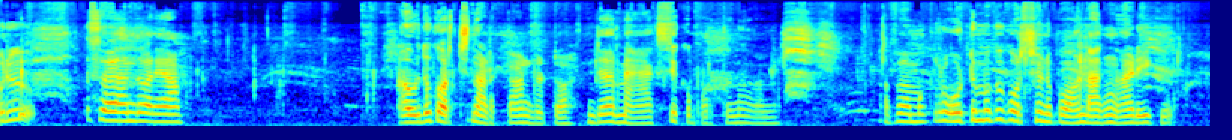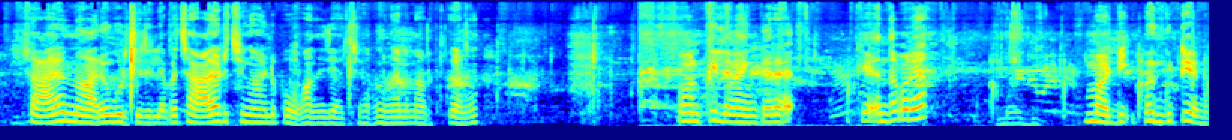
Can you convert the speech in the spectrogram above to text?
ഒരു എന്താ പറയുക അവിടുന്ന് കുറച്ച് നടക്കാണ്ട് കേട്ടോ എന്റെ മാക്സി ഒക്കെ പുറത്തുനിന്ന് കാണും അപ്പോൾ നമുക്ക് റോട്ടുമ്മക്ക് കുറച്ചുണ്ട് പോകണ്ട അങ്ങാടിക്ക്. ചായ ഒന്നും ആരും കുടിച്ചിട്ടില്ല. അപ്പോൾ ചായ അടിച്ചിങ്ങാണ്ട് പോകാമെന്ന് വിചാരിച്ചു. അങ്ങനെ നടക്കുകയാണ് ഓനക്കില്ല ഭയങ്കര എന്താ പറയുക മടി. പെൺകുട്ടിയാണ്.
